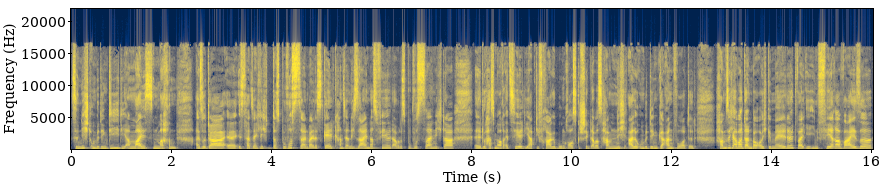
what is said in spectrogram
sind nicht unbedingt die, die am meisten machen. Also da äh, ist tatsächlich das Bewusstsein, weil das Geld kann es ja nicht sein, das fehlt, aber das Bewusstsein nicht da. Äh, du hast mir auch erzählt, ihr habt die Fragebogen rausgeschickt, aber es haben nicht alle unbedingt geantwortet. Haben sich aber dann bei euch gemeldet, weil ihr ihnen fairerweise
